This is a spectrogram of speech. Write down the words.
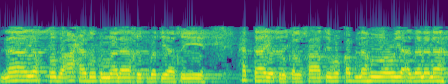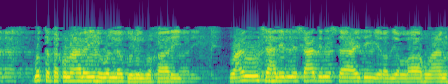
لا يخطب أحدكم على خطبة أخيه حتى يترك الخاطب قبله أو يأذن له. متفق عليه واللفظ للبخاري. وعن سهل بن سعد الساعدي رضي الله عنه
